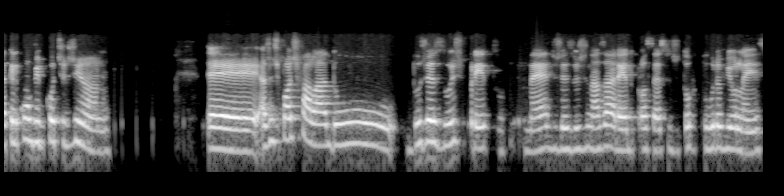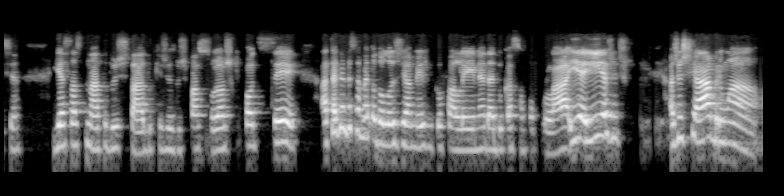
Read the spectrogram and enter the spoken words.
daquele convívio cotidiano. É, a gente pode falar do, do Jesus preto, né? De Jesus de Nazaré, do processo de tortura, violência e assassinato do Estado que Jesus passou. Eu acho que pode ser até dentro dessa metodologia mesmo que eu falei, né, da educação popular. E aí a gente a gente abre uma.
